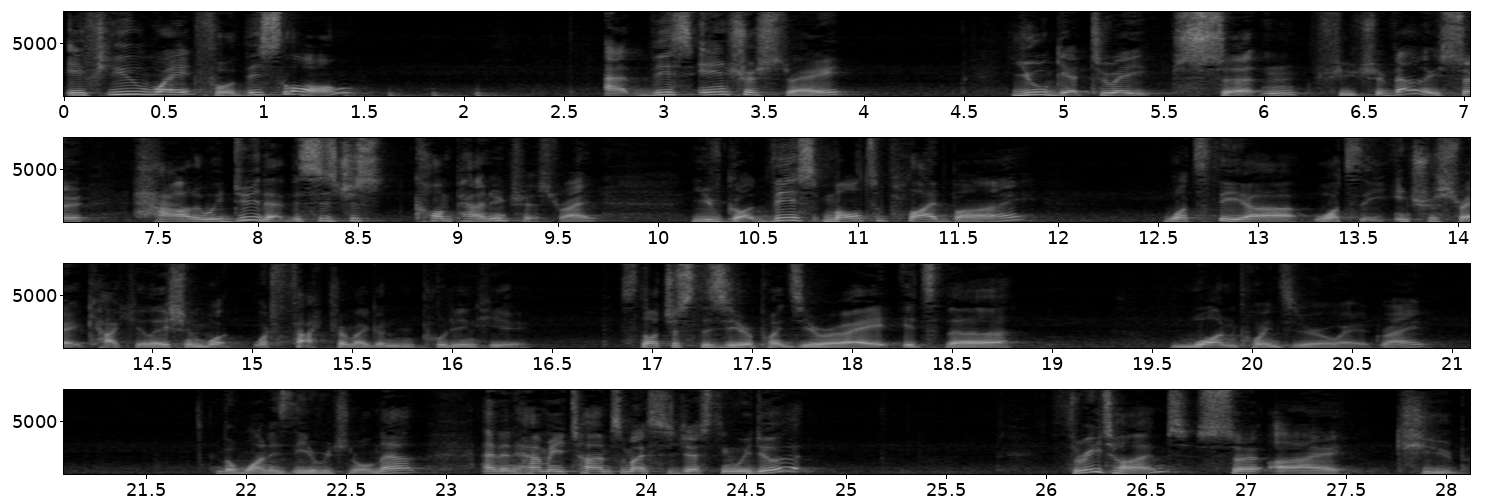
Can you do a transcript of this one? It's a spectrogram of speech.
if you wait for this long, at this interest rate, you'll get to a certain future value. So, how do we do that? This is just compound interest, right? You've got this multiplied by what's the, uh, what's the interest rate calculation? What, what factor am I going to put in here? It's not just the 0.08, it's the 1.08, right? The 1 is the original amount. And then how many times am I suggesting we do it? Three times, so I cube.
